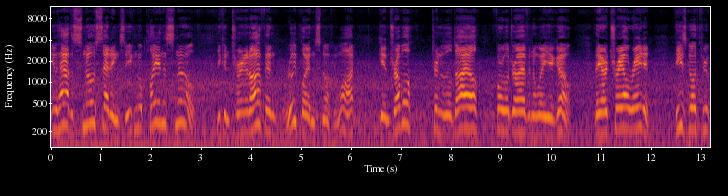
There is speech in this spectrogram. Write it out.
You have the snow setting, so you can go play in the snow. You can turn it off and really play in the snow if you want. Get in trouble, turn the little dial, four-wheel drive, and away you go. They are trail rated. These go through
